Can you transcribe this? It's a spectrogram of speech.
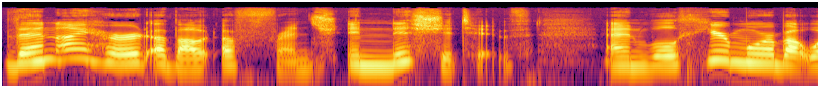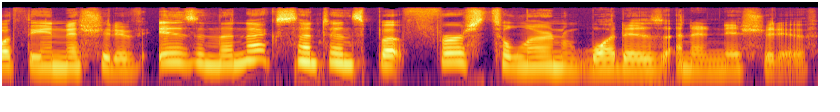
Then I heard about a French initiative, and we'll hear more about what the initiative is in the next sentence. But first, to learn what is an initiative.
